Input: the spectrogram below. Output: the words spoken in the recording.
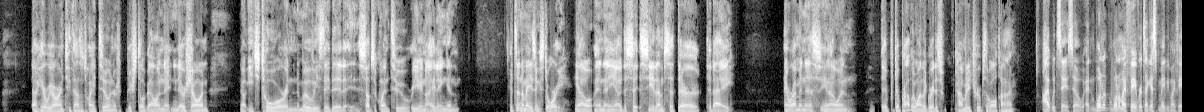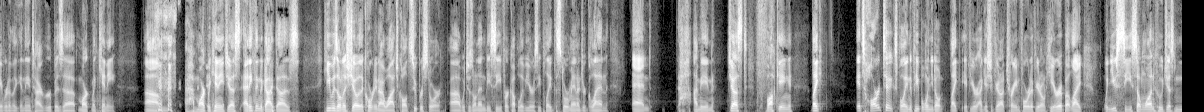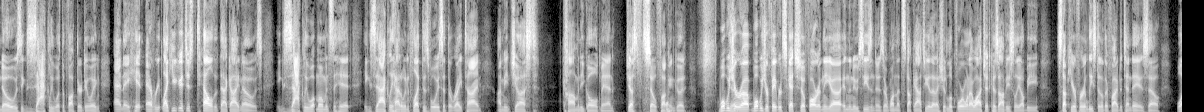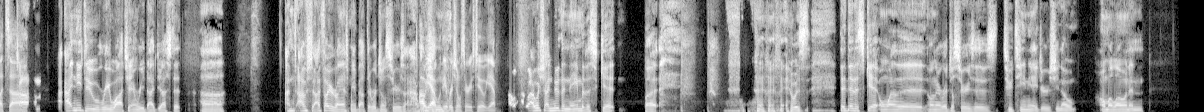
now here we are in 2022 and they're, they're still going. They, they were showing, you know, each tour and the movies they did subsequent to reuniting. And it's an amazing story, you know, and then, you know, to sit, see them sit there today and reminisce, you know, and they, they're probably one of the greatest comedy troops of all time. I would say so. And one of one of my favorites, I guess maybe my favorite in the in the entire group is uh, Mark McKinney. Um, uh, Mark McKinney just anything the guy does. He was on a show that Courtney and I watched called Superstore, uh, which was on NBC for a couple of years. He played the store manager Glenn, and I mean, just fucking like it's hard to explain to people when you don't like if you're I guess if you're not trained for it if you don't hear it, but like when you see someone who just knows exactly what the fuck they're doing and they hit every like you could just tell that that guy knows exactly what moments to hit, exactly how to inflect his voice at the right time. I mean, just comedy gold, man. Just so fucking good. What was Yeah. your uh, What was your favorite sketch so far in the uh, in the new season? Is there one that stuck out to you that I should look for when I watch it? Because obviously I'll be stuck here for at least another five to ten days. So what's uh, Uh, I- I need to rewatch it and redigest it. Uh, I'm, I was, I thought you were going to ask me about the original series. I oh yeah, I with the original series too. Yeah, I wish I knew the name of the skit, but it was they did a skit on one of the on the original series. It was two teenagers, you know, home alone and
